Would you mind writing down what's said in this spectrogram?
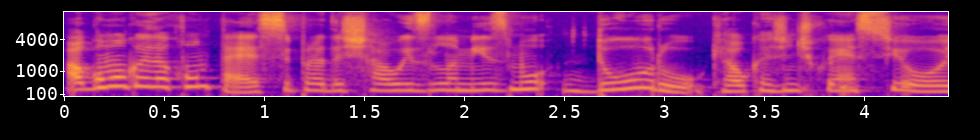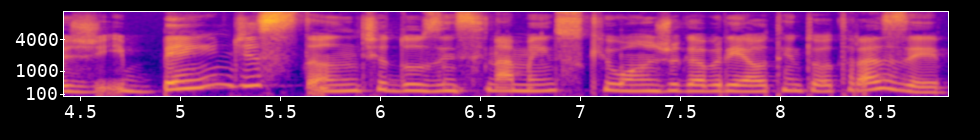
Alguma coisa acontece para deixar o islamismo duro, que é o que a gente conhece hoje, e bem distante dos ensinamentos que o anjo Gabriel tentou trazer.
